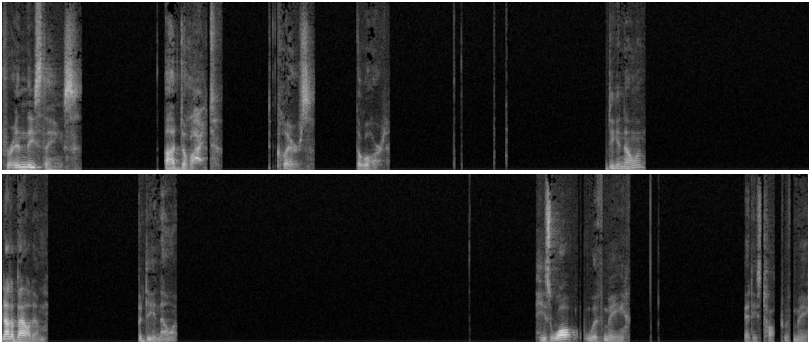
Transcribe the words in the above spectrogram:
For in these things I delight, declares the Lord. Do you know him? Not about him, but do you know him? He's walked with me and he's talked with me.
